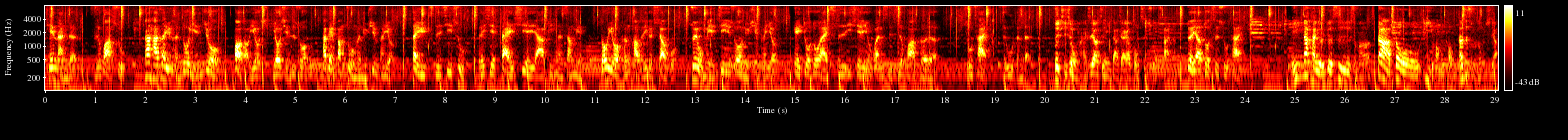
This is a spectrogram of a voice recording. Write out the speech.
天然的植化素，那它在于很多研究报道也有也有显示说，它可以帮助我们女性朋友在于雌激素的一些代谢呀平衡上面都有很好的一个效果，所以我们也建议说女性朋友可以多多来吃一些有关十字花科的蔬菜、植物等等。所以其实我们还是要建议大家要多吃蔬菜的。对，要多吃蔬菜。诶，那还有一个是什么大豆异黄酮？它是什么东西啊？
